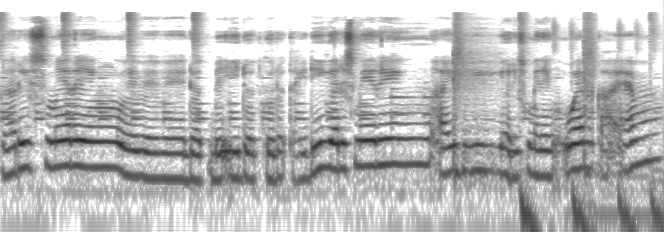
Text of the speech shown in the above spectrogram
garis miring www.bi.go.id garis miring id garis miring umkm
